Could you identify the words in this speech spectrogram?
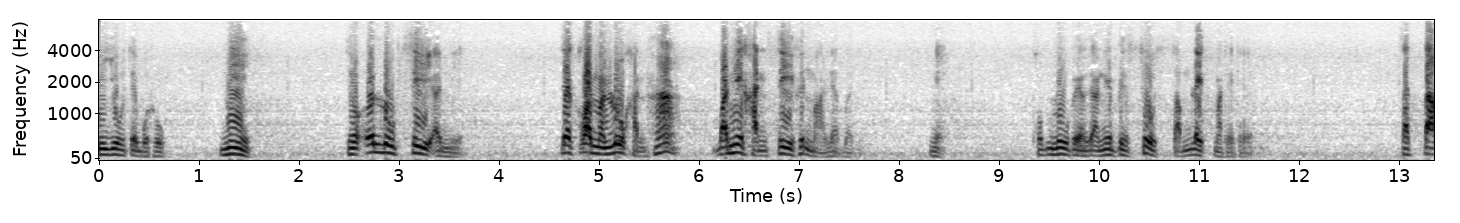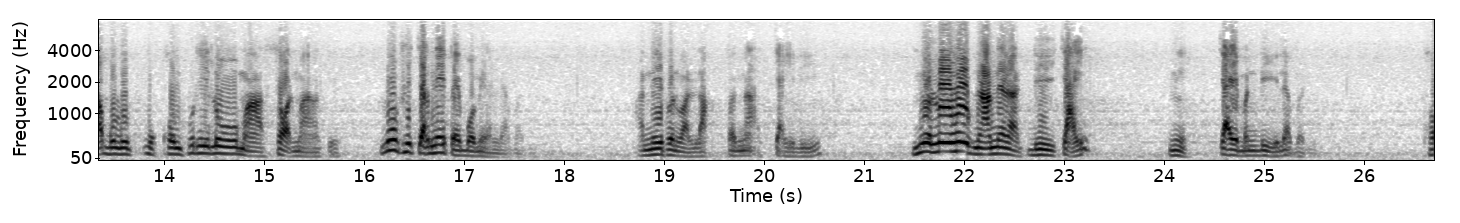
มีอยู่แต่บทุกนี่เดี๋ยวเออรูปสี่อันนี้แต่ก้อนมันลูกขันห้าบันนี้ขันสี่ขึ้นมาแล้วบันนี้นี่ผมรู้ไปอย่างนี้เป็นสูตรสำเร็จมาแท้ๆสัตตบุรุษบุคคลผู้ที่รู้มาสอนมาสิรู้พิจากนี้ไปโบเมียนแล้วบัน อันนี้เป็นว่าลักษณะใจดี เมื่อรู้รูปน้ำเนี่ยนะดีใจ นี่ใจมันดีแล้วบัดพอ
